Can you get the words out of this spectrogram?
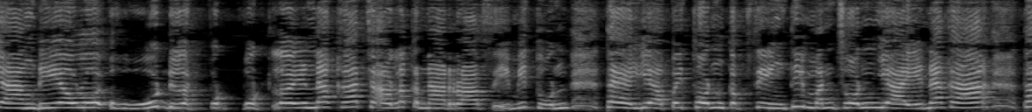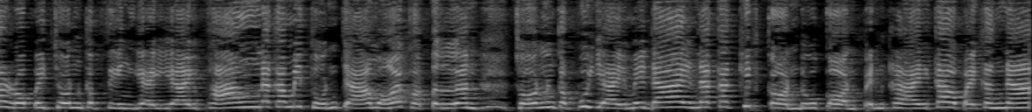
อย่างเดียวเลยโอ้โหเดือดปุดๆเลยนะคะนะคะ ชาวลัคนาราศีมิถุน แต่อย่าไปทนกับสิ่งที่มันชนใหญ่นะคะ ถ้าเราไปชนกับสิ่งใหญ่ ๆ พังนะคะ มิถุนจ๋าหมอให้ขอเตือน ชนกับผู้ใหญ่ไม่ได้นะคะ คิดก่อนดูก่อนเป็นใครก้าวไปข้างหน้า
